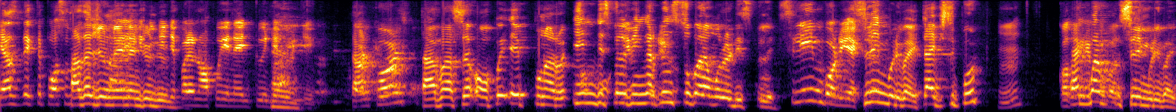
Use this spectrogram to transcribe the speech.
ম্যাচ দেখতে পছন্দ তাদের জন্য তারা A920 কিন্তু নিতে পারেন অপো এ নাইন টোয়েন্টি হ্যাঁ। টোয়েন্টি তারপর? তারপর আছে অপো এফ পনেরো in display fingerprint super AMOLED display slim body slim body ভাই টাইপ সি একবার একবার স্লিম বডি ভাই।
